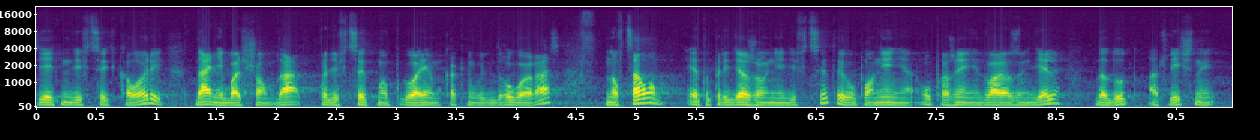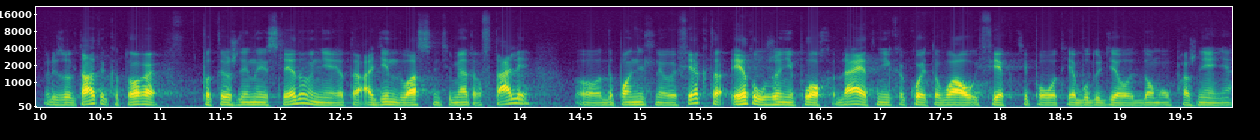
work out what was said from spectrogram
сидеть на дефиците калорий, да, небольшом, да, по дефициту мы поговорим как-нибудь в другой раз. Но в целом это придерживание дефицита и выполнение упражнений два раза в неделю дадут отличные результаты, которые подтверждены исследованиями. Это 1-2 сантиметра в талии, дополнительного эффекта, это уже неплохо, да, это не какой-то вау-эффект, типа вот я буду делать дома упражнения,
